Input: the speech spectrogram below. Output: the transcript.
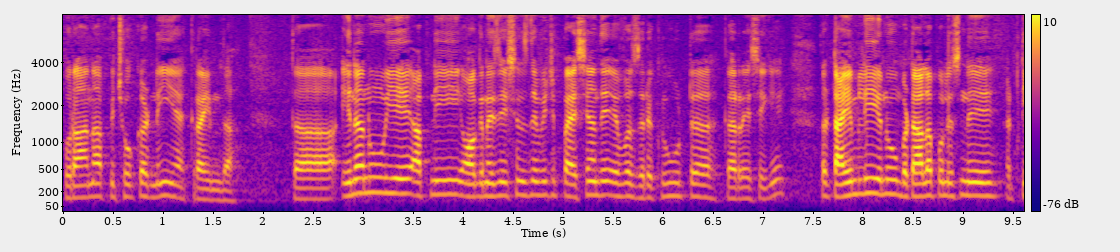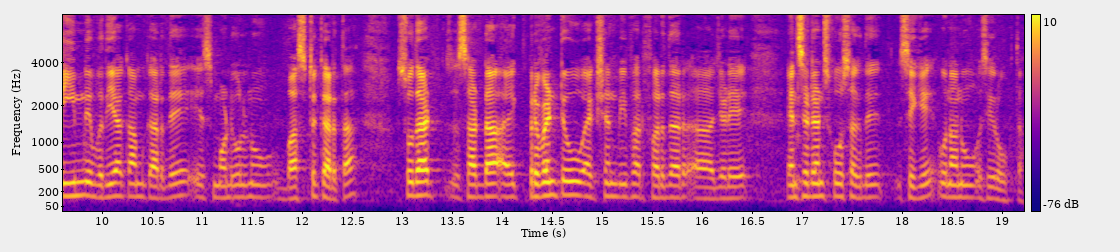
ਪੁਰਾਣਾ ਪਿਛੋਕੜ ਨਹੀਂ ਹੈ ਕ੍ਰਾਈਮ ਦਾ। ਤਾਂ ਇਹਨਾਂ ਨੂੰ ਇਹ ਆਪਣੀ ਆਰਗੇਨਾਈਜੇਸ਼ਨਸ ਦੇ ਵਿੱਚ ਪੈਸਿਆਂ ਦੇ ਐਵਜ਼ ਰਿਕਰੂਟ ਕਰ ਰਹੇ ਸੀਗੇ। ਤਾਂ ਟਾਈਮਲੀ ਇਹਨੂੰ ਬਟਾਲਾ ਪੁਲਿਸ ਨੇ ਟੀਮ ਨੇ ਵਧੀਆ ਕੰਮ ਕਰਦੇ, ਇਸ ਮੋਡਿਊਲ ਨੂੰ ਬਸਟ ਕਰਤਾ। ਸੋ ਦੈਟ ਸਾਡਾ ਇੱਕ ਪ੍ਰੀਵੈਂਟਿਵ ਐਕਸ਼ਨ ਵੀ ਫਾਰ ਫਰਦਰ ਜਿਹੜੇ ਇਨਸੀਡੈਂਟਸ ਹੋ ਸਕਦੇ ਸੀਗੇ, ਉਹਨਾਂ ਨੂੰ ਅਸੀਂ ਰੋਕਤਾ।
